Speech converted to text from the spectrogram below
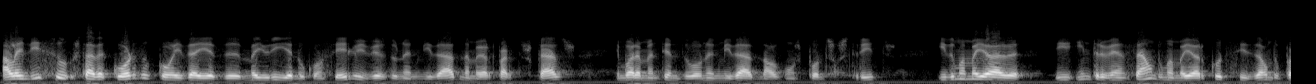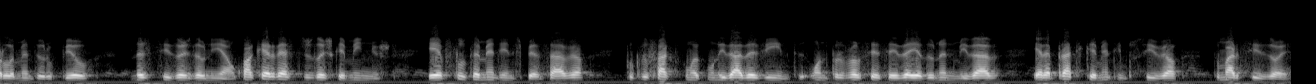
Além disso, está de acordo com a ideia de maioria no Conselho, em vez de unanimidade, na maior parte dos casos, embora mantendo a unanimidade em alguns pontos restritos, e de uma maior intervenção, de uma maior codecisão do Parlamento Europeu nas decisões da União. Qualquer destes dois caminhos é absolutamente indispensável, porque de facto, com uma comunidade a 20, onde prevalecesse a ideia de unanimidade, era praticamente impossível tomar decisões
